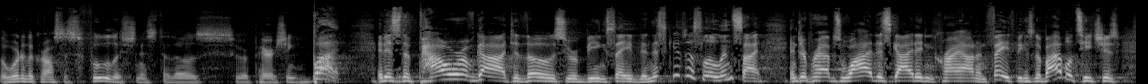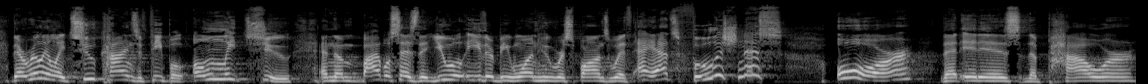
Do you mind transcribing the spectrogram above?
The word of the cross is foolishness to those who are perishing, but it is the power of God to those who are being saved. And this gives us a little insight into perhaps why this guy didn't cry out in faith, because the Bible teaches there are really only two kinds of people, only two. And the Bible says that you will either be one who responds with, hey, that's foolishness, or that it is the power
